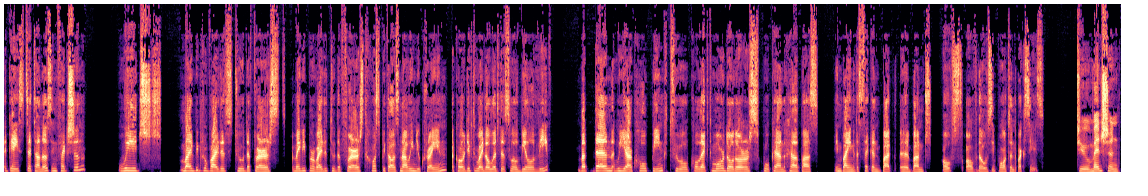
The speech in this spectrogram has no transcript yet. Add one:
against tetanus infection, which might be provided to the first, maybe provided to the first hospitals now in Ukraine. According to my knowledge, this will be Lviv. But then we are hoping to collect more donors who can help us in buying the second uh, bunch of, of those important vaccines. You mentioned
